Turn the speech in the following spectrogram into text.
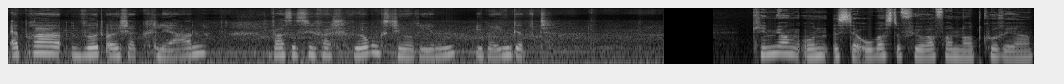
Ebra wird euch erklären, was es für Verschwörungstheorien über ihn gibt. Kim Jong-un ist der oberste Führer von Nordkorea.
